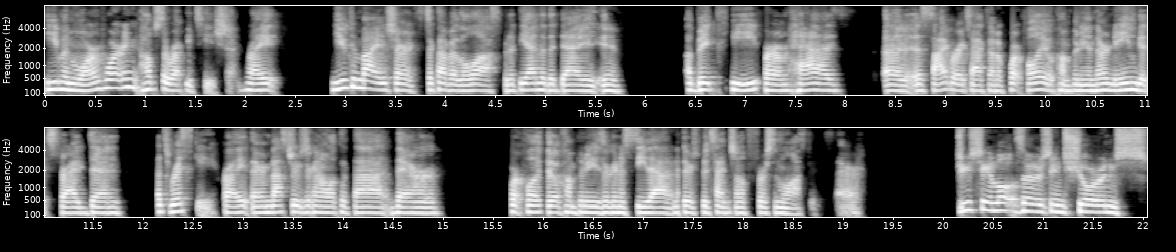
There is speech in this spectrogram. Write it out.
even more important, helps their reputation, right? You can buy insurance to cover the loss, but at the end of the day, if a big PE firm has a, a cyber attack on a portfolio company and their name gets dragged in, that's risky, right? Their investors are going to look at that. Their portfolio companies are going to see that, and there's potential for some losses there. Do you see a lot of those insurance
